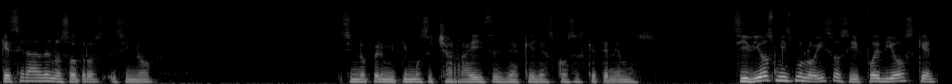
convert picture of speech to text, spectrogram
¿Qué será de nosotros si no si no permitimos echar raíces de aquellas cosas que tenemos. Si Dios mismo lo hizo, si fue Dios quien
